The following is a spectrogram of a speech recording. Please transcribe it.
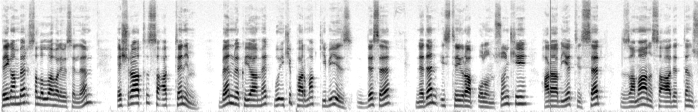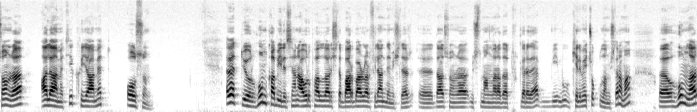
Peygamber sallallahu aleyhi ve sellem eşratı saattenim ben ve kıyamet bu iki parmak gibiyiz dese neden istigrap olunsun ki harabiyeti sed zamanı saadetten sonra alameti kıyamet olsun. Evet diyor Hun kabilesi hani Avrupalılar işte barbarlar filan demişler. Ee, daha sonra Müslümanlara da Türklere de bu kelimeyi çok kullanmışlar ama e, Hunlar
